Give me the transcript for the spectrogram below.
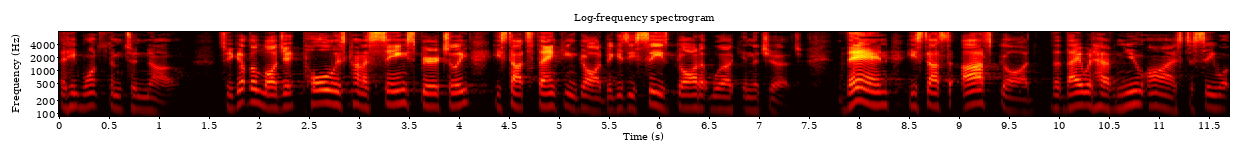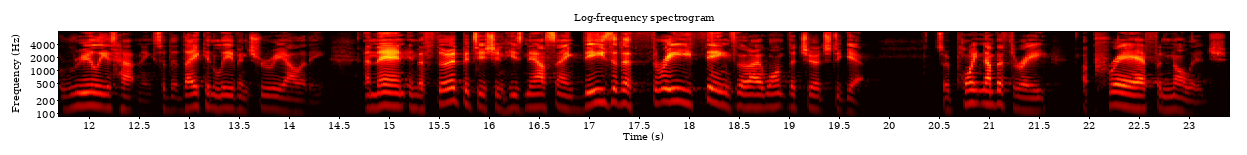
that he wants them to know. So you've got the logic. Paul is kind of seeing spiritually. He starts thanking God because he sees God at work in the church. Then he starts to ask God that they would have new eyes to see what really is happening so that they can live in true reality. And then in the third petition, he's now saying, These are the three things that I want the church to get. So, point number three a prayer for knowledge.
